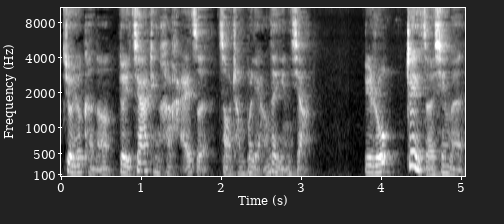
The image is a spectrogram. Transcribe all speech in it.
就有可能对家庭和孩子造成不良的影响。比如这则新闻：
